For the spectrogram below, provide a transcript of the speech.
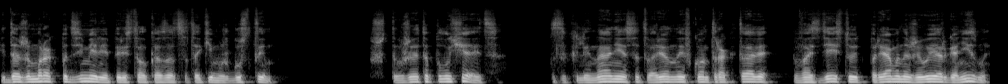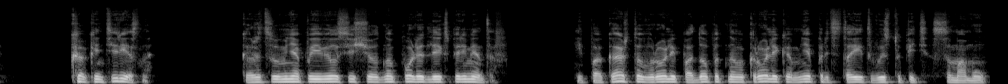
и даже мрак подземелья перестал казаться таким уж густым. Что же это получается? Заклинания, сотворенные в контрактаве, воздействуют прямо на живые организмы? Как интересно. Кажется, у меня появилось еще одно поле для экспериментов. И пока что в роли подопытного кролика мне предстоит выступить самому.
